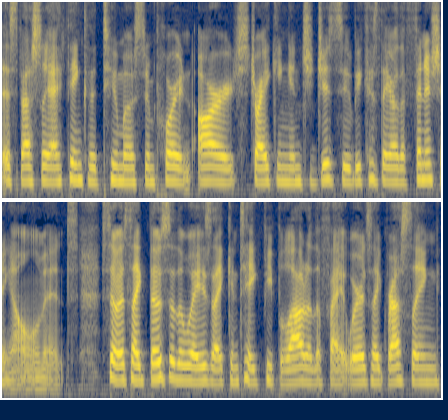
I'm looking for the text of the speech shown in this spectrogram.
especially, I think the two most important are striking and jujitsu because they are the finishing elements. So it's like those are the ways I can take people out of the fight. Where it's like wrestling,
